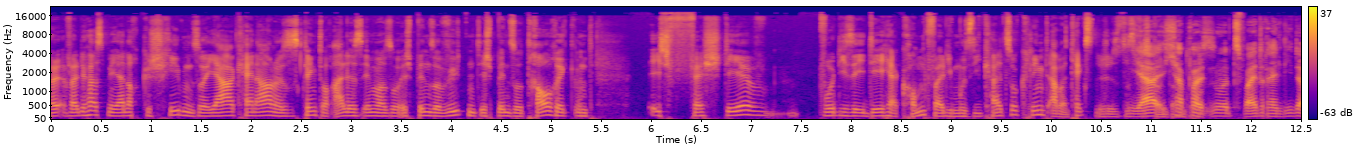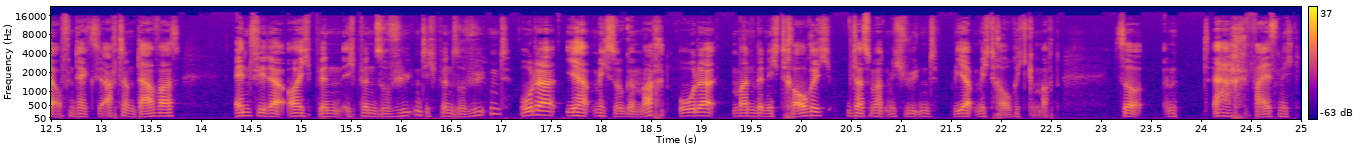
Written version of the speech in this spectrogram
Weil, weil du hast mir ja noch geschrieben, so, ja, keine Ahnung, es klingt doch alles immer so, ich bin so wütend, ich bin so traurig und ich verstehe, wo diese Idee herkommt, weil die Musik halt so klingt, aber textlich ist das ja, ich habe halt nur zwei, drei Lieder auf den Text geachtet und da war es entweder, oh, ich bin, ich bin so wütend, ich bin so wütend, oder ihr habt mich so gemacht, oder Mann, bin ich traurig, das macht mich wütend, ihr habt mich traurig gemacht. So, und, ach, weiß nicht.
